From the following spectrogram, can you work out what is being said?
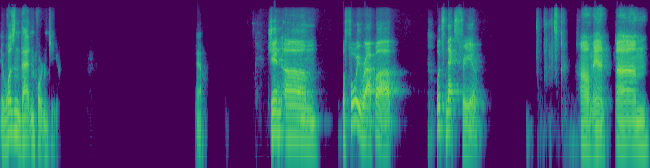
It wasn't that important to you. Yeah. Jin um, before we wrap up what's next for you Oh man. Um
